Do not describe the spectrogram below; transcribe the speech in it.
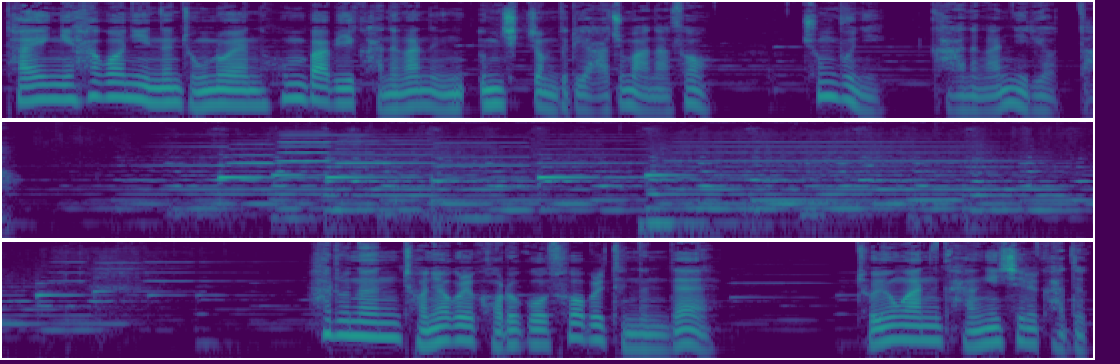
다행히 학원이 있는 종로엔 혼밥이 가능한 음, 음식점들이 아주 많아서 충분히 가능한 일이었다. 하루는 저녁을 거르고 수업을 듣는데 조용한 강의실 가득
